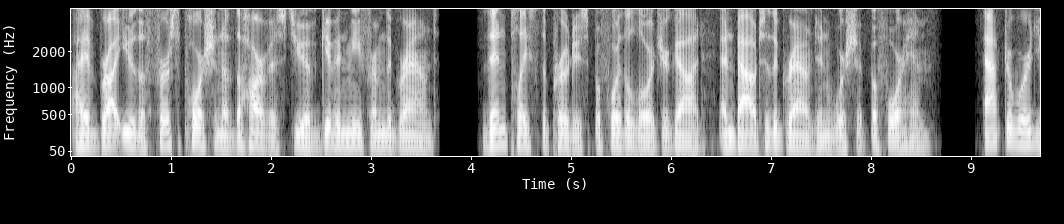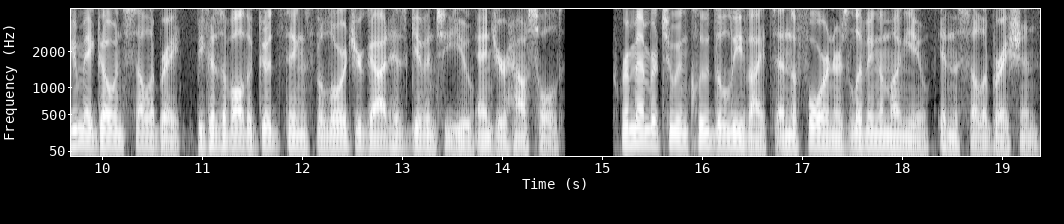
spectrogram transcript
I have brought you the first portion of the harvest you have given me from the ground. Then place the produce before the Lord your God, and bow to the ground in worship before him. Afterward, you may go and celebrate because of all the good things the Lord your God has given to you and your household. remember to include the Levites and the foreigners living among you in the celebration.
